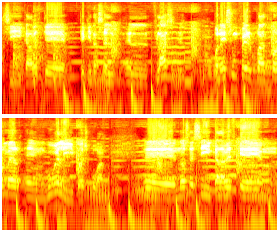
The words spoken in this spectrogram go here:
si cada vez que, quitas el, flash ponéis un fair platformer en Google y puedes jugar. Eh, no sé si cada vez que,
